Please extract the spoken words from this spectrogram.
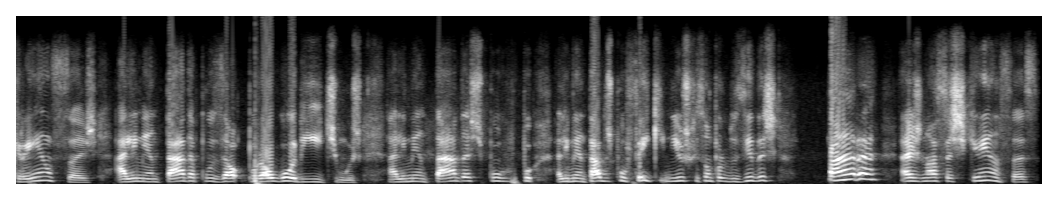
crenças alimentada por, por algoritmos, alimentadas por, por, alimentados por fake news que são produzidas para as nossas crenças,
